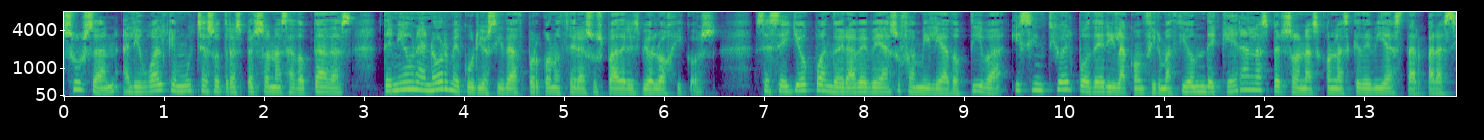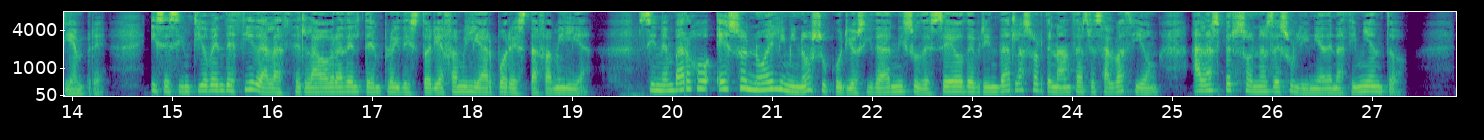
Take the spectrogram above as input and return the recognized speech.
Susan, al igual que muchas otras personas adoptadas, tenía una enorme curiosidad por conocer a sus padres biológicos. Se selló cuando era bebé a su familia adoptiva y sintió el poder y la confirmación de que eran las personas con las que debía estar para siempre, y se sintió bendecida al hacer la obra del templo y de historia familiar por esta familia. Sin embargo, eso no eliminó su curiosidad ni su deseo de brindar las ordenanzas de salvación a las personas de su línea de nacimiento.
